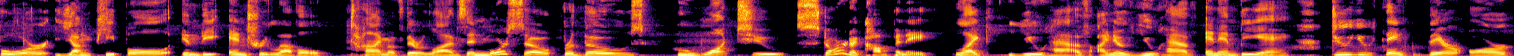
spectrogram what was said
for young people in the entry level time of their lives and more so for those who want to start a company like you have. I know you have an MBA. Do you think there are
